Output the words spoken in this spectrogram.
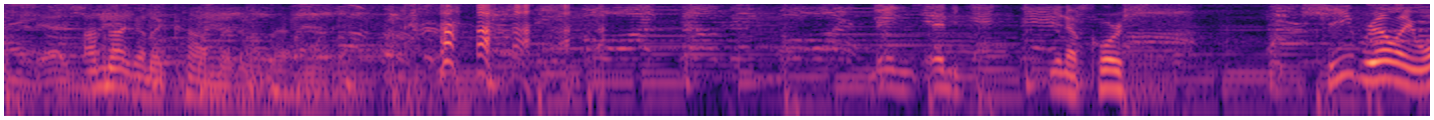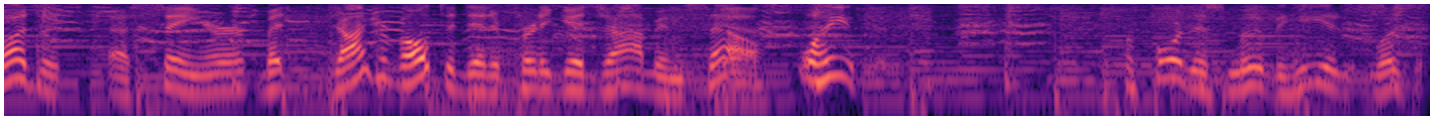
goodness! I'm not going to comment on that one. And, and, you know, of course, she really was a, a singer, but John Travolta did a pretty good job himself. Well, he before this movie, he had, was,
